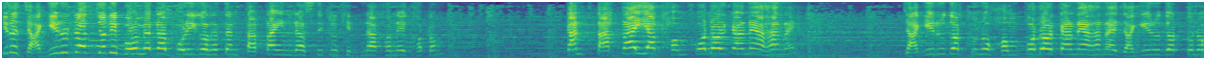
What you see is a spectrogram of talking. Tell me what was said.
কিন্তু জাগিৰোডত যদি বোম এটা পৰি গ'লহেঁতেন, টাটা ইণ্ডাষ্ট্ৰিটো সিদিনাখনেই খতম। কাৰণ টাটা ইয়াত সম্পদৰ কাৰণে অহা নাই। জাগিৰোডত কোনো সম্পদৰ কাৰণে অহা নাই জাগিৰোডত কোনো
